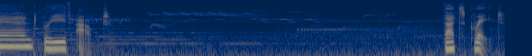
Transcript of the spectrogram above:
and breathe out. That's great.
